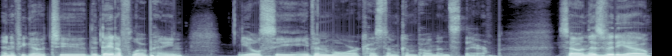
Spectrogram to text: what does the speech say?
And if you go to the data flow pane, you'll see even more custom components there. So in this video,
